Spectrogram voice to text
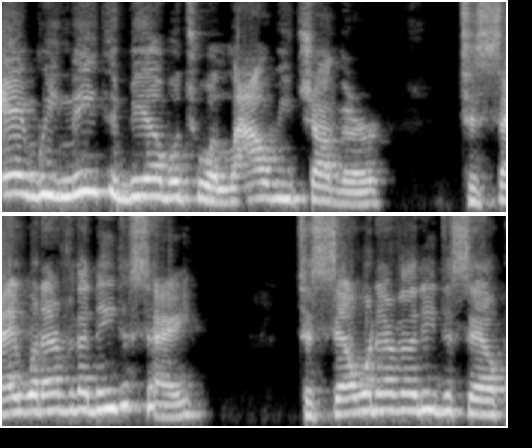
and we need to be able to allow each other to say whatever they need to say to sell whatever they need to sell,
